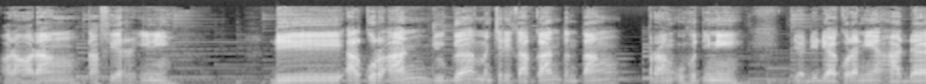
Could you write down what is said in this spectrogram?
orang-orang kafir ini. Di Al-Quran juga menceritakan tentang perang Uhud ini. Jadi di Al-Quran ini ada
